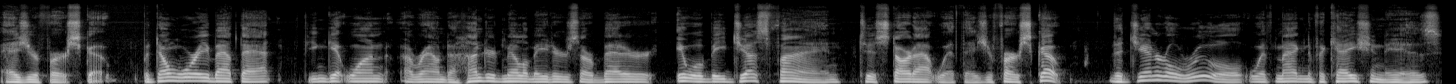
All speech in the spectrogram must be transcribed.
as your first scope. But don't worry about that. If you can get one around 100 millimeters or better, it will be just fine to start out with as your first scope. The general rule with magnification is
